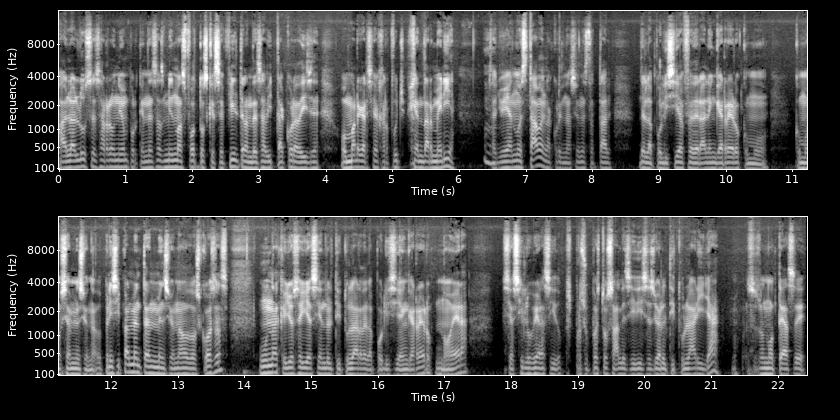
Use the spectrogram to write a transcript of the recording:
a la luz esa reunión porque en esas mismas fotos que se filtran de esa bitácora dice Omar García Harfuch, Gendarmería. O sea, yo ya no estaba en la coordinación estatal de la Policía Federal en Guerrero como, como se ha mencionado. Principalmente han mencionado dos cosas. Una, que yo seguía siendo el titular de la policía en Guerrero, no era. Si así lo hubiera sido, pues por supuesto sales y dices yo era el titular y ya. Eso no te hace,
